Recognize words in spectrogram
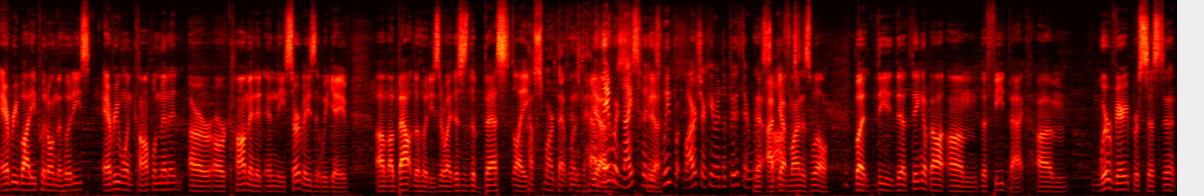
everybody put on the hoodies. Everyone complimented or, or commented in the surveys that we gave um, about the hoodies. They're like, "This is the best." Like, how smart that was to have. Yeah. they were nice hoodies. Yeah. We br- ours are here in the booth. They're real yeah, soft. I've got mine as well. But the the thing about um, the feedback, um, we're very persistent.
